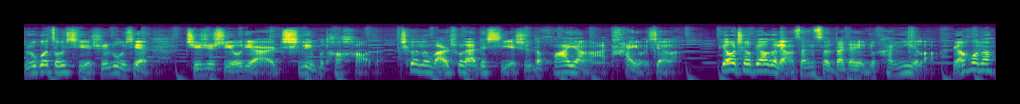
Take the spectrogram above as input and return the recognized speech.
如果走写实路线，其实是有点吃力不讨好的。车能玩出来的写实的花样啊，太有限了。飙车飙个两三次，大家也就看腻了。然后呢？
